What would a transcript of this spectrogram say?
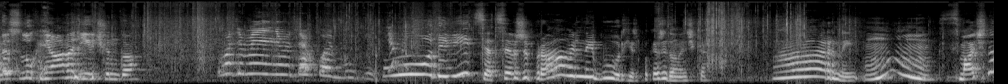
неслухняна дівчинка. Вот у мене такой буде. О, дивіться, це вже правильний бургер. Покажи, донечка. Гарний. М, Смачно?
